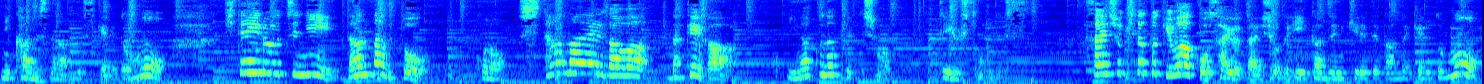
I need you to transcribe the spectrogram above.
に関してなんですけれども着ているうちにだんだんとこの下前側だけがいなくなってってしまうっていう質問です。最初来た時はこう左右対称でいい感じに切れてたんだけれども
